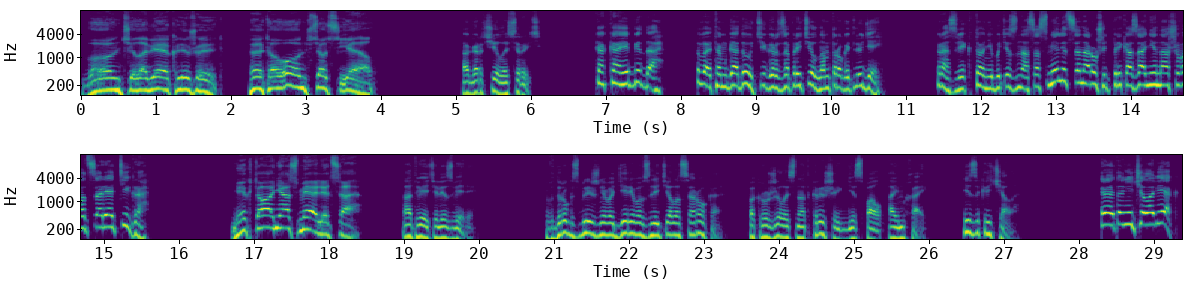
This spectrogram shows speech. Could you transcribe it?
«Вон человек лежит! Это он все съел!» Огорчилась рысь. «Какая беда! В этом году тигр запретил нам трогать людей. Разве кто-нибудь из нас осмелится нарушить приказание нашего царя-тигра?» «Никто не осмелится!» — ответили звери. Вдруг с ближнего дерева взлетела сорока, покружилась над крышей, где спал Аймхай, и закричала. «Это не человек!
